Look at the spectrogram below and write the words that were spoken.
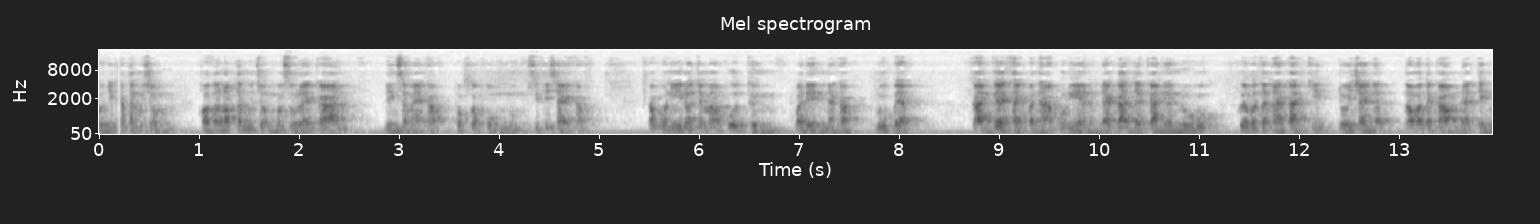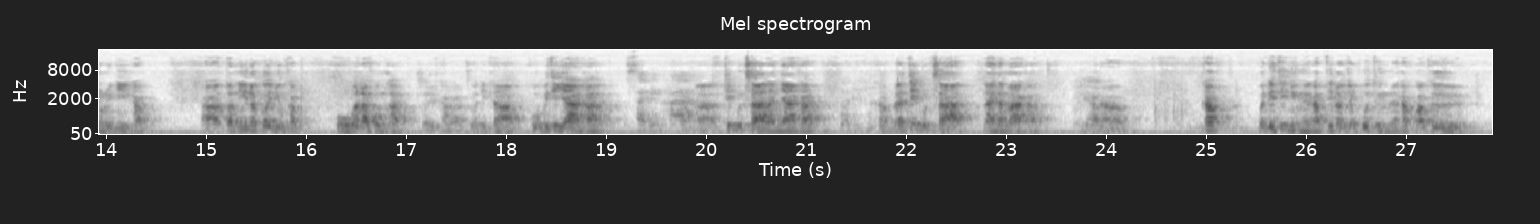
สวัสดีครับท่านผู้ชม ขอต้อนรับท่านผู้ชมเข้าสู่รายการลิงสมัยครับพบกับผมหนุ่มสิทธิชัยครับครับวันนี้เราจะมาพูดถึงประเด็นนะครับ รูปแบบการแก้ไขปัญหาผู้เรียน และการจัดการเรียนรู้เพื่อพัฒนาการคิดโดยใช้นวัตกรรม และเทคโนโลยีครับอาตอนนี้เราก็อยู่กับครูวราพงศ์ครับ สวัสดีครับ สวัสดีครับครูพิทยาครับสวัสดีค่ะอ่าที่ปรึกษาธัญญาครับสวัสดีค่ะครับและที่ปรึกษานายธันวาครับสวัสดีครับ ครับครับประเด็นที่หนึ่งนะครับที่เราจะพูดถึงนะครับก็คือ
